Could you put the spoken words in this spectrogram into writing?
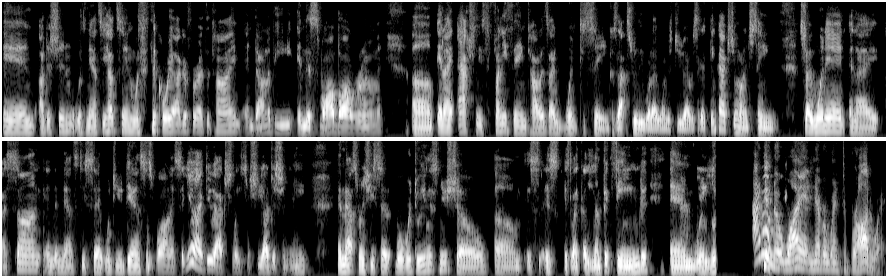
and auditioned with Nancy Hudson, was the choreographer at the time, and Donna B in this small ballroom. Um, and I actually, it's a funny thing, Tod, is I went to sing because that's really what I wanted to do. I was like, I think I actually want to sing. So I went in and I I sung, and then Nancy said, Well, do you dance as well? And I said, Yeah, I do actually. So she auditioned me. And that's when she said, Well, we're doing this new show. Um, it's, it's, it's like Olympic themed, and we're looking. I don't know why it never went to Broadway.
